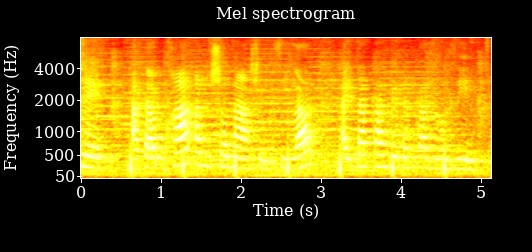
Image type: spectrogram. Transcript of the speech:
שהתערוכה הראשונה של צילה הייתה כאן במרכז רוזין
